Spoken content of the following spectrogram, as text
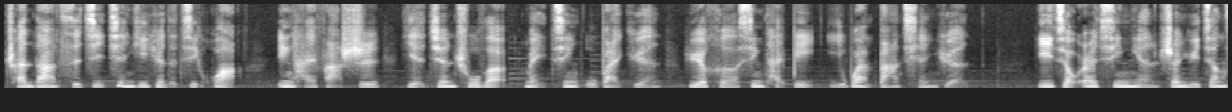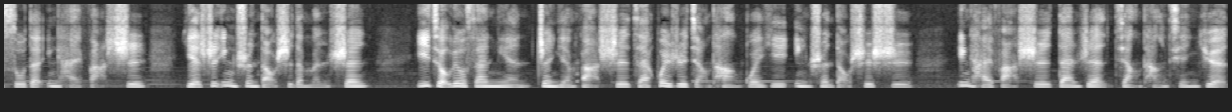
传达慈济建医院的计划，印海法师也捐出了美金五百元，约合新台币一万八千元。一九二七年生于江苏的印海法师，也是印顺导师的门生。一九六三年，正言法师在慧日讲堂皈依印顺导师时，印海法师担任讲堂监院，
